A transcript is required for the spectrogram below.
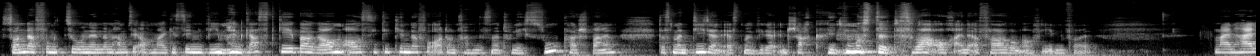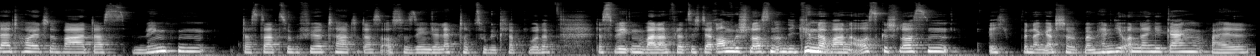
Sonderfunktionen. Dann haben sie auch mal gesehen, wie mein Gastgeberraum aussieht, die Kinder vor Ort und fanden das natürlich super spannend, dass man die dann erstmal wieder in Schach kriegen musste. Das war auch eine Erfahrung auf jeden Fall. Mein Highlight heute war das Winken das dazu geführt hat, dass aus Versehen der Laptop zugeklappt wurde. Deswegen war dann plötzlich der Raum geschlossen und die Kinder waren ausgeschlossen ich bin dann ganz schnell mit meinem Handy online gegangen, weil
